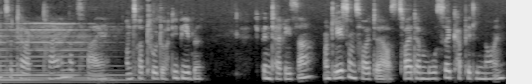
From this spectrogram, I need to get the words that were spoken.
Willkommen zu Tag 302 unserer Tour durch die Bibel. Ich bin Theresa und lese uns heute aus 2. Mose Kapitel 9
